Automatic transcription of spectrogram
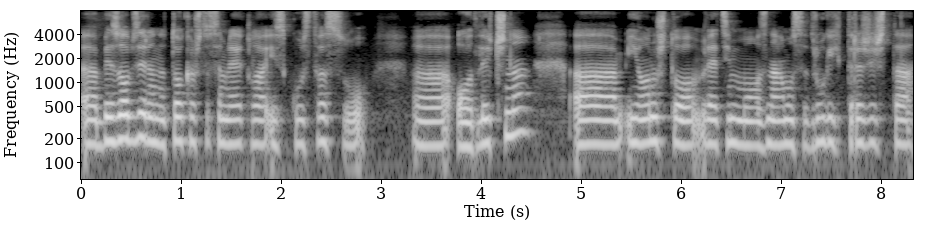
a, bez obzira na to, kao što sam rekla, iskustva su Uh, odlična uh, i ono što recimo znamo sa drugih tržišta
